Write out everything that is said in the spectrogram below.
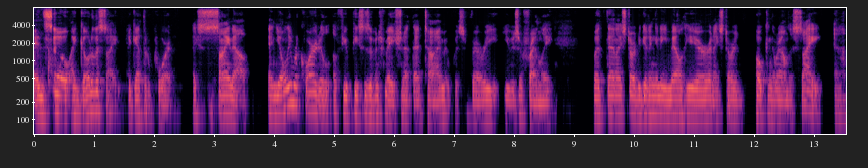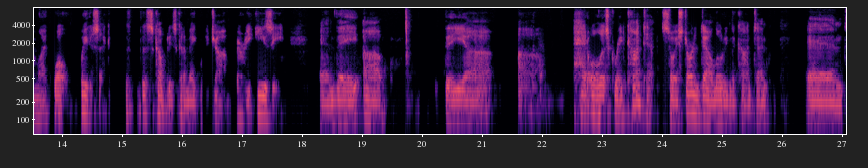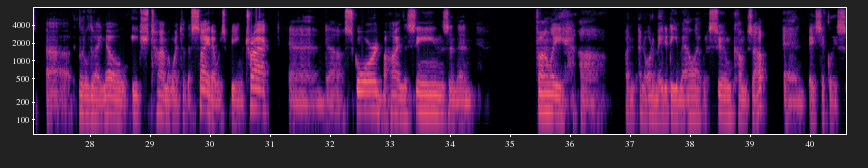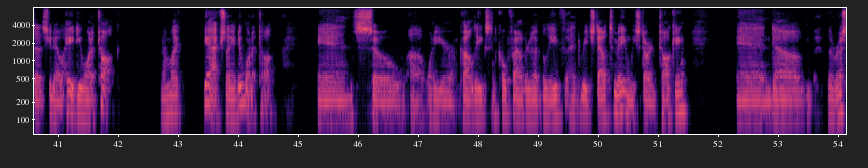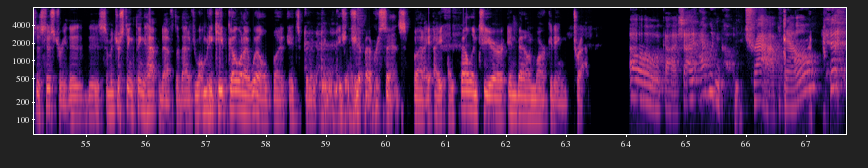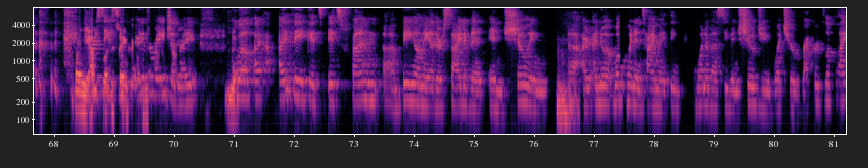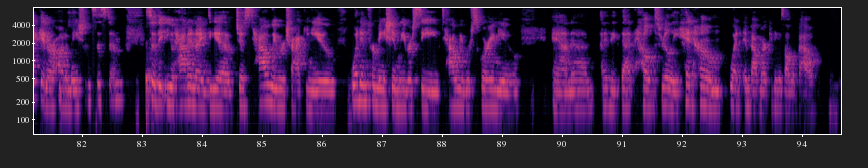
and so I go to the site, I get the report, I sign up, and you only required a, a few pieces of information at that time. It was very user friendly. But then I started getting an email here and I started poking around the site, and I'm like, whoa, wait a second this company is going to make my job very easy. And they uh, they uh, uh, had all this great content. So I started downloading the content. And uh, little did I know, each time I went to the site, I was being tracked and uh, scored behind the scenes. And then finally, uh, an, an automated email, I would assume, comes up and basically says, you know, hey, do you want to talk? And I'm like, yeah, actually, I do want to talk. And so uh, one of your colleagues and co founders, I believe, had reached out to me and we started talking. And um, the rest is history. There, there's some interesting thing happened after that. If you want me to keep going, I will, but it's been a relationship ever since. But I, I, I fell into your inbound marketing trap. Oh gosh, I, I wouldn't call it a trap now. hey, you received some great information, right? Yeah. Well, I, I think it's it's fun um, being on the other side of it and showing. Uh, I, I, know at one point in time, I think one of us even showed you what your record looked like in our automation system, so that you had an idea of just how we were tracking you, what information we received, how we were scoring you, and um, I think that helps really hit home what inbound marketing is all about.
